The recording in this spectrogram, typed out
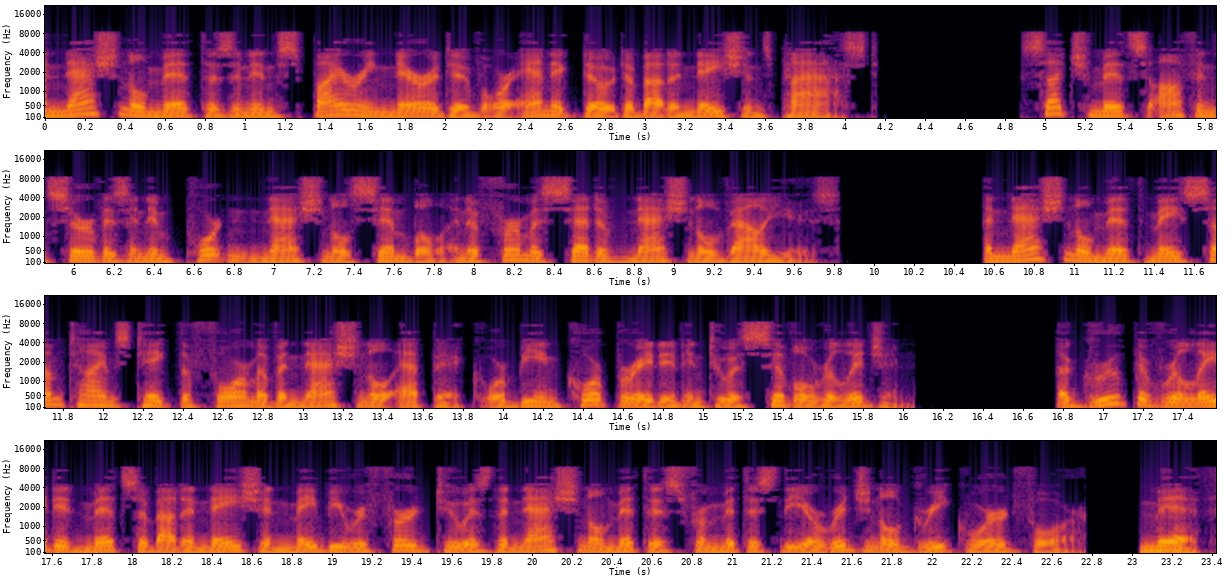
A national myth is an inspiring narrative or anecdote about a nation's past. Such myths often serve as an important national symbol and affirm a set of national values. A national myth may sometimes take the form of a national epic or be incorporated into a civil religion. A group of related myths about a nation may be referred to as the national mythos from mythos the original Greek word for myth.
